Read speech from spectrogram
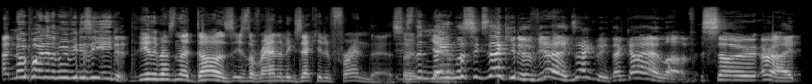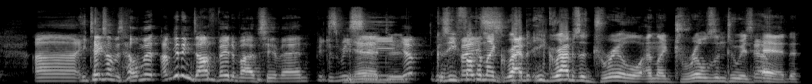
At no point in the movie does he eat it. The only person that does is the random executive friend there. So He's the yeah. nameless executive. Yeah, exactly. That guy I love. So, all right. Uh, he takes off his helmet. I'm getting Darth Vader vibes here, man, because we Yeah, see. dude. Yep. Because he fucking like face- grab he grabs a drill and like drills into his head,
